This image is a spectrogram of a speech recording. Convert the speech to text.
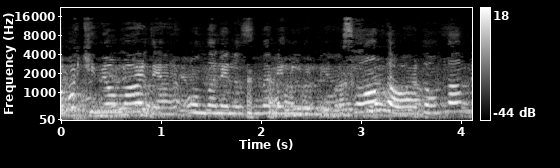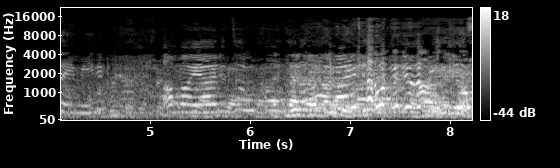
Ama kimyon vardı yani ondan en azından eminim yani. Soğan da vardı ondan da eminim. Ama yani tavuk olduğuna ben inanmıyorum.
